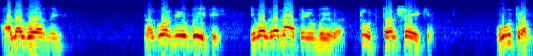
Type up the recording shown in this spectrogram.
А Нагорный? Нагорный убитый. Его гранатой убило. Тут, в траншейке. Утром?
